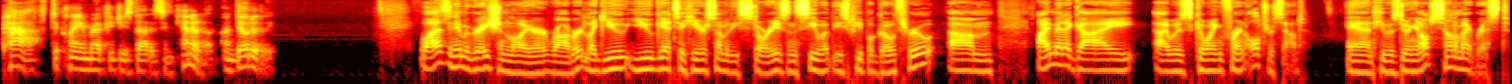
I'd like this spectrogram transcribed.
path to claim refugee status in Canada, undoubtedly. Well, as an immigration lawyer, Robert, like you, you get to hear some of these stories and see what these people go through. Um, I met a guy. I was going for an ultrasound, and he was doing an ultrasound on my wrist.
